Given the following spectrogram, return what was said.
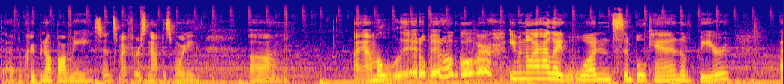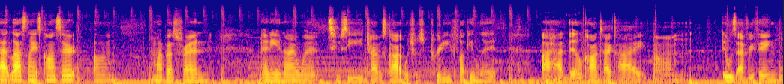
that have been creeping up on me since my first nap this morning. Um, I am a little bit hungover, even though I had like one simple can of beer at last night's concert. Um, my best friend Manny and I went to see Travis Scott, which was pretty fucking lit. I had the ill contact high. Um, it was everything.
